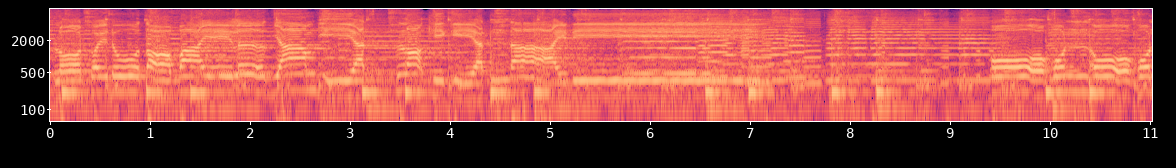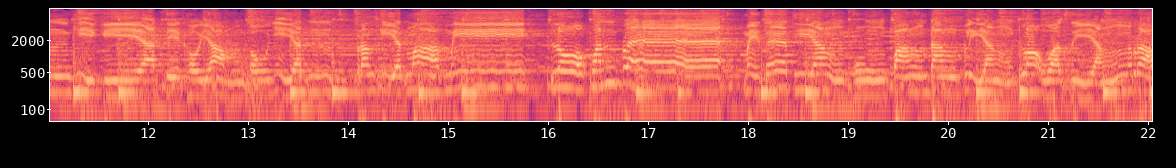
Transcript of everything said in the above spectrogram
โปรดคอยดูต่อไปเลิกยามเหยียด เพราะขี้เกียจได้ดี คนโอ้คนขี้เกียจที่เขาย่ำเขาเยียด รังเกียจมากมี โลกพันแปรไม่แท้เที่ยงพุงปังดังเปลี่ยง เพราะว่าเสียงเรา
